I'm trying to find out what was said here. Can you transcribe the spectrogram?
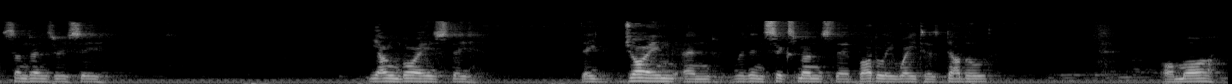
sometimes we see young boys, they, they join and within six months their bodily weight has doubled or more.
